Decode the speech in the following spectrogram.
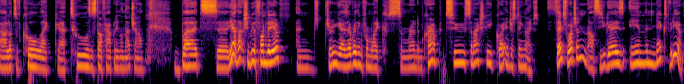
Uh, lots of cool like uh, tools and stuff happening on that channel. But uh, yeah, that should be a fun video and showing you guys everything from like some random crap to some actually quite interesting knives. Thanks for watching. I'll see you guys in the next video.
